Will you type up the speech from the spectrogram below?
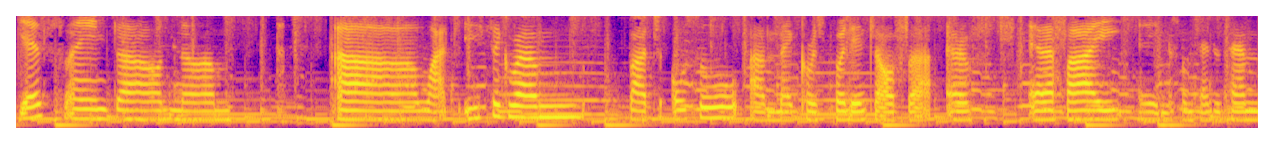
yes, and on um, uh, what Instagram, but also I'm a correspondent of uh, RFI and from time to time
